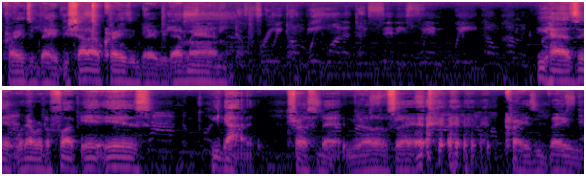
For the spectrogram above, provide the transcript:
Crazy Baby. Shout out Crazy Baby. That man, he has it. Whatever the fuck it is, he got it. Trust that, you know what I'm saying? Crazy Baby.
